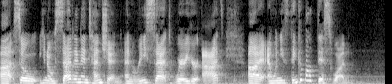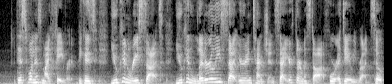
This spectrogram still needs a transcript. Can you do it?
Uh, so, you know, set an intention and reset where you're at. Uh, and when you think about this one, this one is my favorite because you can reset. You can literally set your intention, set your thermostat for a daily run. So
